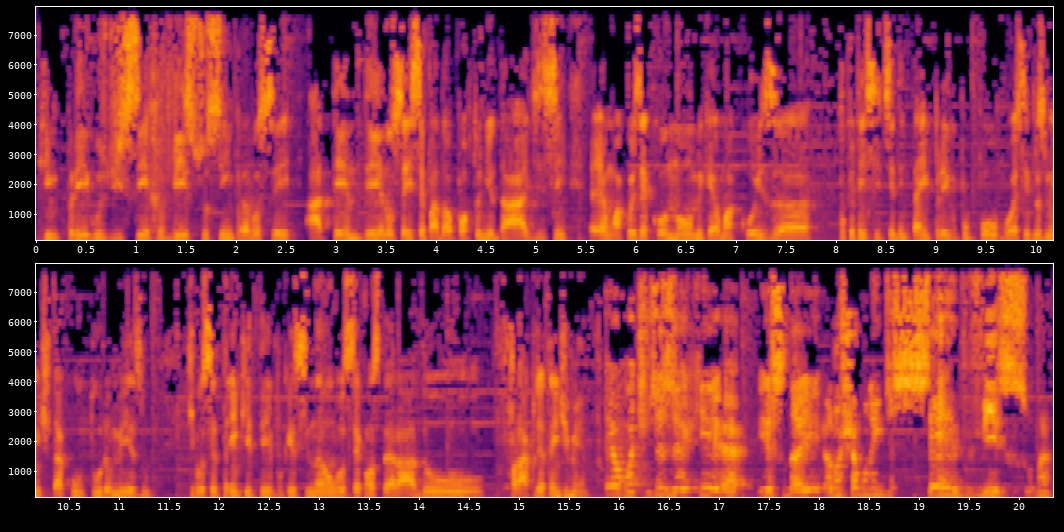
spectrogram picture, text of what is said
de empregos, de serviço, sim, para você atender. Não sei se é para dar oportunidade, sim, é uma coisa econômica, é uma coisa porque tem, você tem que dar emprego pro povo ou é simplesmente da cultura mesmo que você tem que ter, porque senão você é considerado fraco de atendimento. Eu vou te dizer que é, isso daí eu não chamo nem de serviço, né?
